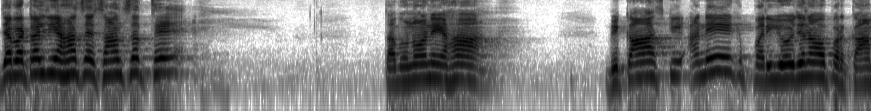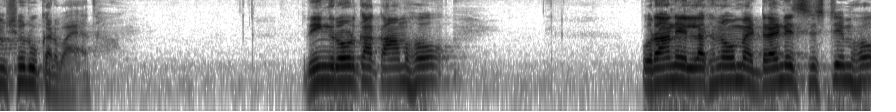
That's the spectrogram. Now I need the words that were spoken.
जब अटल जी यहाँ से सांसद थे, तब उन्होंने यहाँ विकास की अनेक परियोजनाओं पर काम शुरू करवाया था। रिंग रोड का काम हो, पुराने लखनऊ में ड्रेनेज सिस्टम हो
